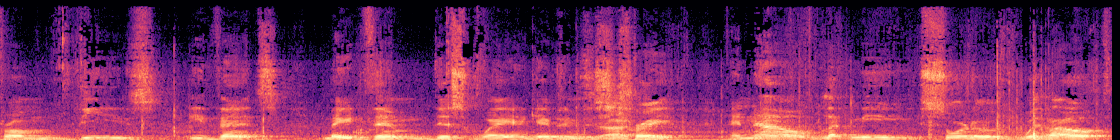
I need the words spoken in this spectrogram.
from these events made them this way and gave them this trait. And now let me sort of, without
